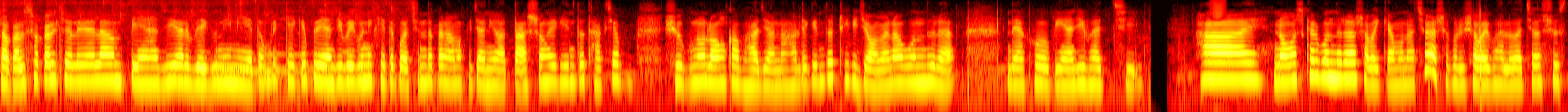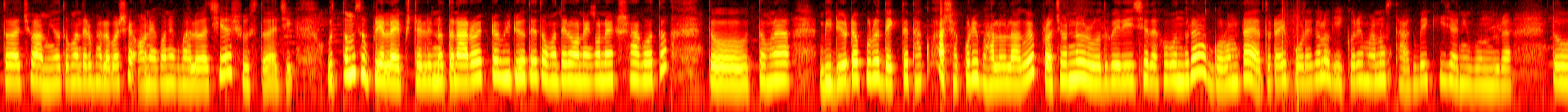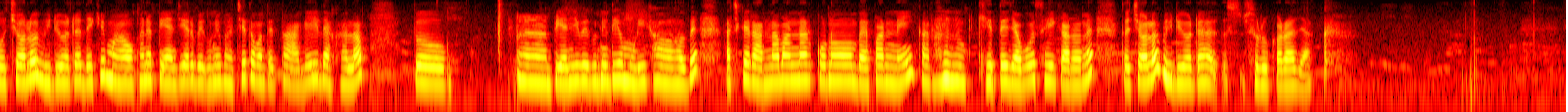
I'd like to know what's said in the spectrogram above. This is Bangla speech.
সকাল সকাল চলে এলাম, পেঁয়াজি আর বেগুনি নিয়ে। তোমরা কে কে পেঁয়াজি, বেগুনি খেতে পছন্দ করে আমাকে জানিও। আর তার সঙ্গে কিন্তু থাকছে শুকনো লঙ্কা ভাজা না হলে কিন্তু ঠিক জমে না বন্ধুরা। দেখো, পেঁয়াজি ভাজছি। হাই, নমস্কার বন্ধুরা, সবাই কেমন আছো? আশা করি সবাই ভালো আছো আর সুস্থ আছো। আমিও তোমাদের ভালোবাসায় অনেক অনেক ভালো আছি আর সুস্থ আছি। উত্তম সুপ্রিয়া লাইফস্টাইলের নতুন আরও একটা ভিডিওতে তোমাদের অনেক অনেক স্বাগত। তো তোমরা ভিডিওটা পুরো দেখতে থাকো, আশা করি ভালো লাগবে। প্রচণ্ড রোদ বেরিয়েছে, দেখো বন্ধুরা, গরমটা এতটাই পড়ে গেল, কী করে মানুষ থাকবে কি জানি বন্ধুরা। তো চলো ভিডিওটা দেখে মা ওখানে পেঁয়াজি আর বেগুনি ভাজছে, তোমাদের তো আগেই দেখালাম। তো পেঁয়াজি বেগুনি দিয়ে মুড়ি খাওয়া হবে। আজকে রান্না বান্নার কোনো ব্যাপার নেই, কারণ খেতে যাব সেই কারণে। তো চলো ভিডিওটা শুরু করা যাক।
